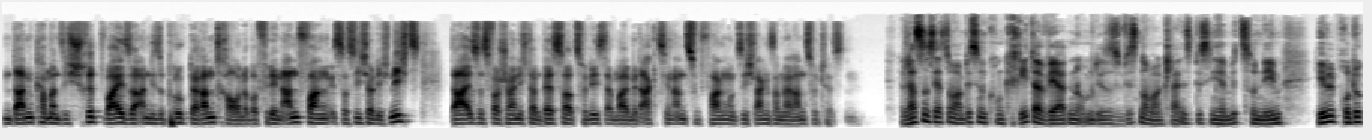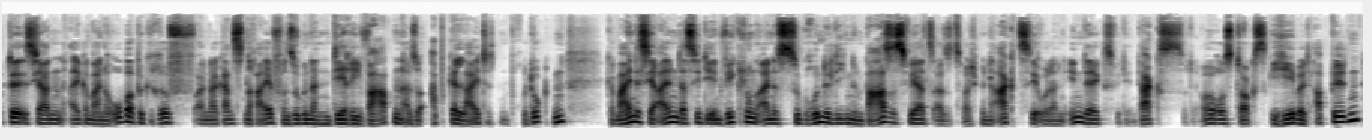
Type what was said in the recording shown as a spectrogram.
Und dann kann man sich schrittweise an diese Produkte rantrauen. Aber für den Anfang ist das sicherlich nichts. Da ist es wahrscheinlich dann besser, zunächst einmal mit Aktien anzufangen und sich langsam heranzutesten. Dann lass uns jetzt noch mal ein bisschen konkreter werden, um dieses Wissen noch mal ein kleines bisschen hier mitzunehmen. Hebelprodukte ist ja ein allgemeiner Oberbegriff einer ganzen Reihe von sogenannten Derivaten, also abgeleiteten Produkten. Gemeint ist ja allen, dass sie die Entwicklung eines zugrunde liegenden Basiswerts, also zum Beispiel eine Aktie oder ein Index wie den DAX oder den Eurostox, gehebelt abbilden.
